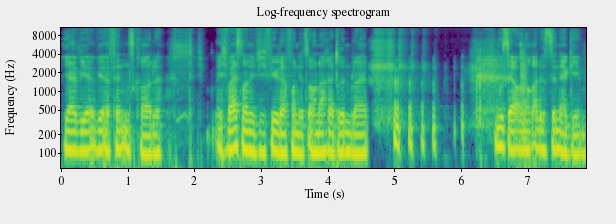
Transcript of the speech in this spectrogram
Ja, wir, wir erfinden es gerade. Ich, ich weiß noch nicht, wie viel davon jetzt auch nachher drin bleibt. Muss ja auch noch alles Sinn ergeben.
